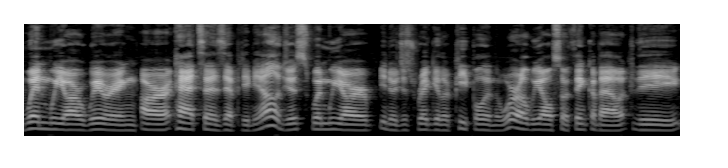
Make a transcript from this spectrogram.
when we are wearing our hats as epidemiologists. When we are, you know, just regular people in the world, we also think about the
